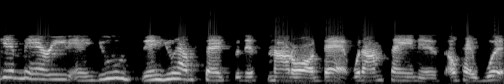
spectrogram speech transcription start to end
get married and you and you have sex and it's not all that, what I'm saying is, okay, what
